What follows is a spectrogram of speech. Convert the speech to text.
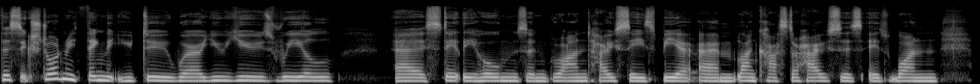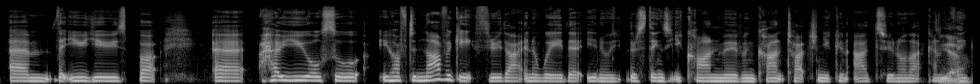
this extraordinary thing that you do where you use real uh, stately homes and grand houses, be it um, Lancaster House is, is one um, that you use, but uh, how you also you have to navigate through that in a way that you know there's things that you can move and can't touch and you can add to and all that kind of Yeah, thing.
